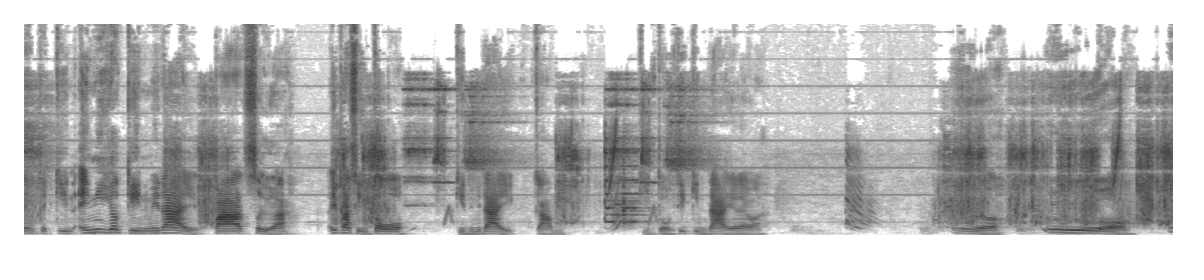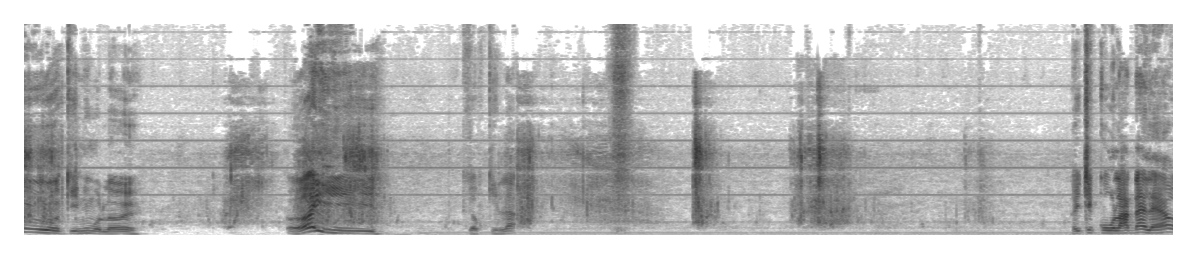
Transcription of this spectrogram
ยังจะกิน ไอ้นี่ก็กินไม่ได้ ปลาเสือ ไอ้ปลาสิงโต กินไม่ได้กรรมกินตัวที่กินได้อะไรวะ เออ เออ เออ กินให้หมดเลย เอ้ย เกือบกินละ ฮ้ยจะโกรัดได้แล้ว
